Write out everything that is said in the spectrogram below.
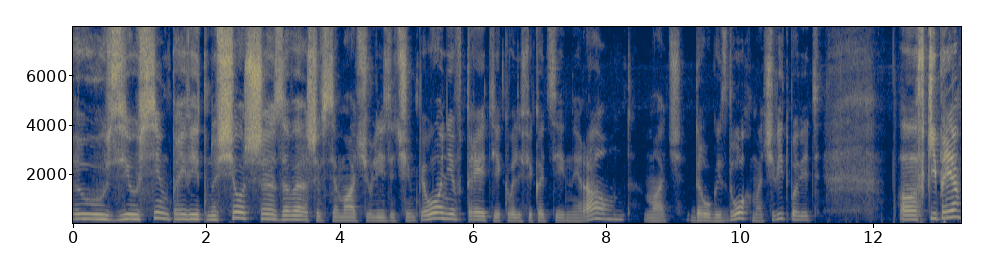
Друзі, усім привіт! Ну що ж, завершився матч у Лізі Чемпіонів, третій кваліфікаційний раунд, матч другий з двох, матч відповідь. Е, В Кіпрі е,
